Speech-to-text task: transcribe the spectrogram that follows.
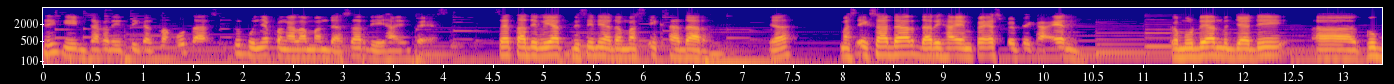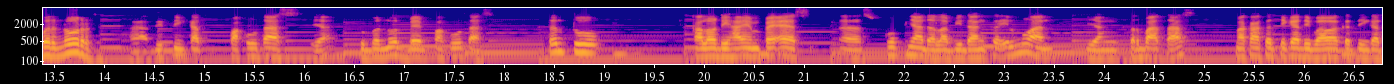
tinggi, misalkan di tingkat fakultas, itu punya pengalaman dasar di HMPS. Saya tadi lihat di sini ada Mas Iksadar, ya, Mas Iksadar dari HMPS PPKN, kemudian menjadi uh, gubernur nah, di tingkat fakultas, ya, gubernur BEM fakultas. Tentu kalau di HMPS uh, skupnya adalah bidang keilmuan yang terbatas, maka ketika dibawa ke tingkat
